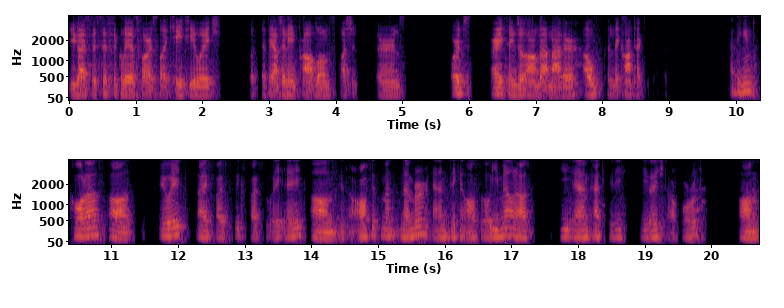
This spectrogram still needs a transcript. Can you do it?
you guys specifically as far as like KTUH, if they have any problems, questions, concerns, or just, or anything just on that matter? How can they contact you guys? Yeah, they can call us uh, 808-956-5288 um, is our office man- number, and they can also email us gm at kdh.org. Um,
